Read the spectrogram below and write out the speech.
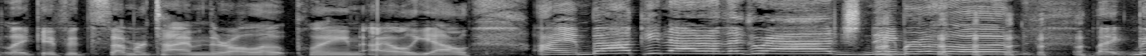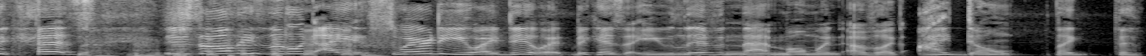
like if it's summertime and they're all out playing I'll yell I am backing out of the garage neighborhood like because there's all these little I swear to you I do it because you live in that moment of like I don't like the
